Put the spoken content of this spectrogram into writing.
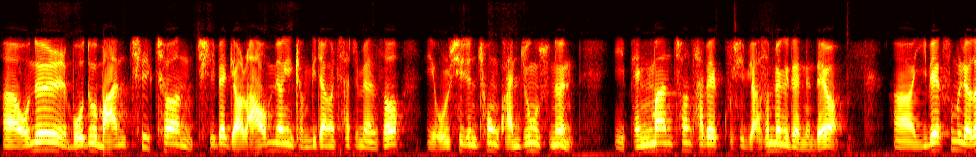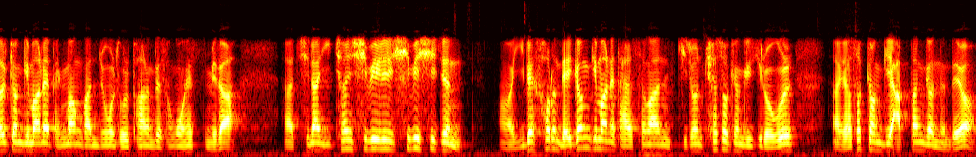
아, 오늘 모두 17,719명이 경기장을 찾으면서 이올 시즌 총 관중 수는 이 100만 1,496명이 됐는데요. 아, 228경기 만에 100만 관중을 돌파하는 데 성공했습니다. 아, 지난 2011-12 시즌 어, 234경기 만에 달성한 기존 최소 경기 기록을 아, 6경기 앞당겼는데요.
